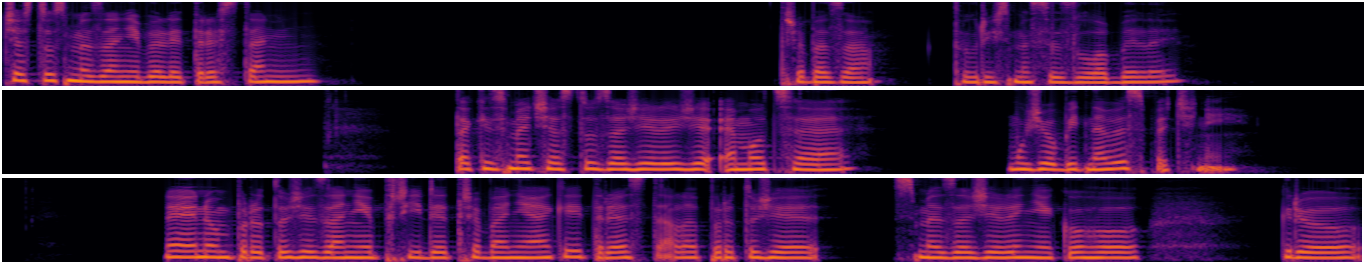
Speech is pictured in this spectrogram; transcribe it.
Často jsme za ně byli trestaní. Třeba za to, když jsme se zlobili. Taky jsme často zažili, že emoce můžou být nebezpečné. Nejenom proto, že za ně přijde třeba nějaký trest, ale protože jsme zažili někoho, kdo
